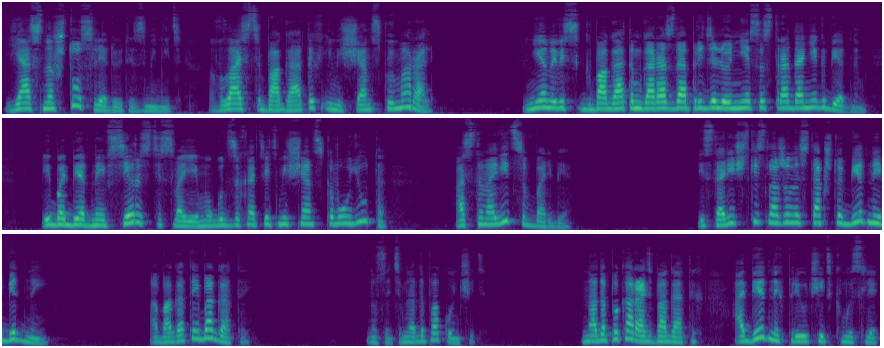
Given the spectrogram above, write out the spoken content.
Ясно, что следует изменить. Власть богатых и мещанскую мораль. Ненависть к богатым гораздо определеннее сострадания к бедным, ибо бедные в серости своей могут захотеть мещанского уюта, остановиться в борьбе. Исторически сложилось так, что бедные бедны, а богатые богаты. Но с этим надо покончить. Надо покарать богатых, а бедных приучить к мысли,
